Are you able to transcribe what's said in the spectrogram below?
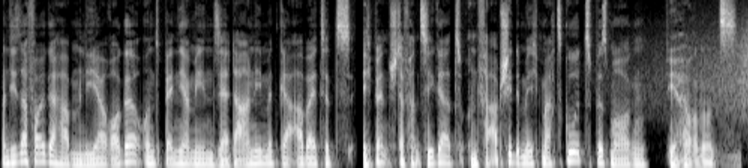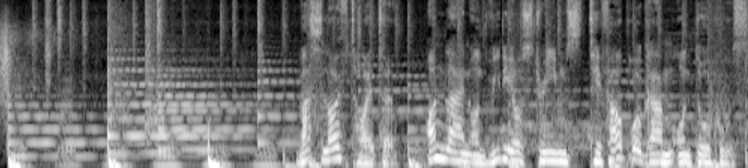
An dieser Folge haben Lia Rogge und Benjamin Serdani mitgearbeitet. Ich bin Stefan Ziegert und verabschiede mich. Macht's gut. Bis morgen. Wir hören uns. Was läuft heute? Online- und Videostreams, TV-Programm und Dokus.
